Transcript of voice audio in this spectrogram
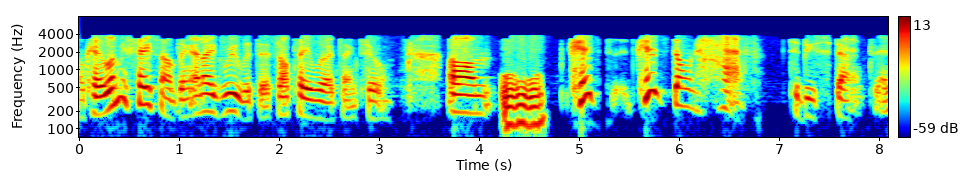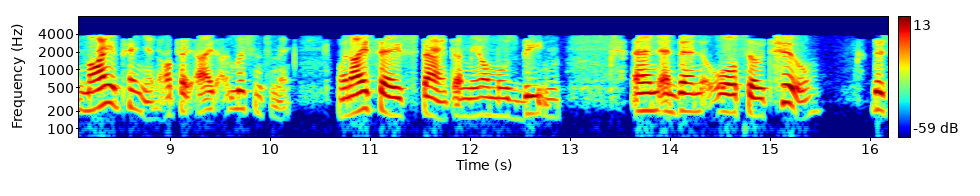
okay, let me say something, and I agree with this. I'll tell you what I think too. Um, Mhm. kids kids don't have to be spanked. In my opinion, I'll tell you, I, listen to me. When I say spanked, I mean almost beaten. And and then also too, there's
